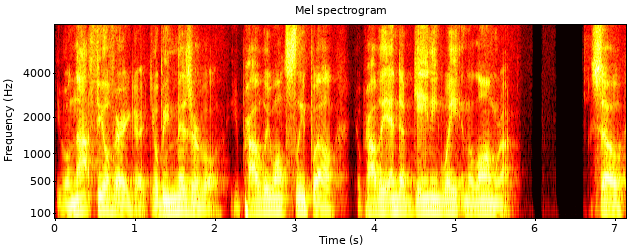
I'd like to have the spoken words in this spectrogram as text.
You will not feel very good. You'll be miserable. You probably won't sleep well. You'll probably end up gaining weight in the long run. So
